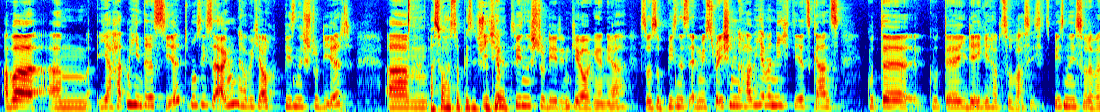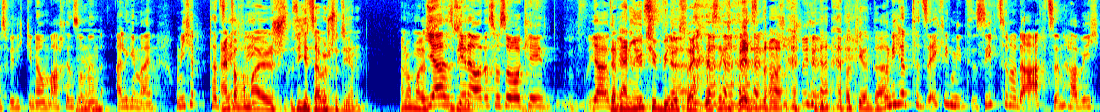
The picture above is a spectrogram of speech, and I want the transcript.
Aber ähm, ja, hat mich interessiert, muss ich sagen. Habe ich auch Business studiert. Ähm, Achso, hast du Business ich habe studiert? Business studiert in Georgien, ja. So, so Business Administration Da habe ich aber nicht jetzt ganz gute, gute Idee gehabt, so was ist jetzt Business oder was will ich genau machen, sondern allgemein. Und ich habe tatsächlich. Einfach einmal sich jetzt selber studieren. Einfach mal das Ja, sich- genau, das war so, okay. Ja, Da wären YouTube-Videos ja. vielleicht besser gewesen. Aber ja, okay, und da? Und ich habe tatsächlich mit 17 oder 18 habe ich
